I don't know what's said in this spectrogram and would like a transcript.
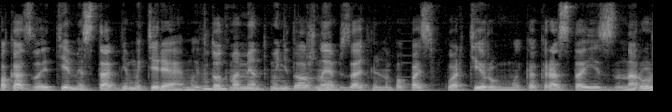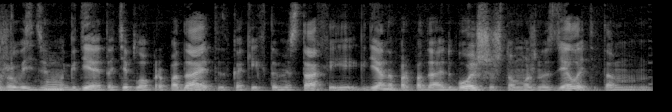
показывает те места, где мы теряем. И в тот момент мы не должны обязательно попасть в квартиру. Мы как раз-то изнаружи видим, где это тепло пропадает, в каких-то местах, и где оно пропадает больше, что можно сделать. И там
